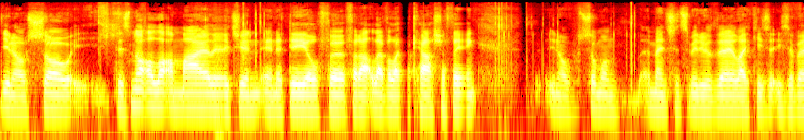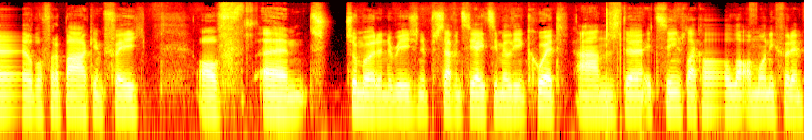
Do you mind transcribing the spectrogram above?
you know, so there's not a lot of mileage in, in a deal for, for that level of cash. I think, you know, someone mentioned to me the other day, like he's he's available for a bargain fee of um, somewhere in the region of 70, 80 million quid, and uh, it seems like a lot of money for him.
